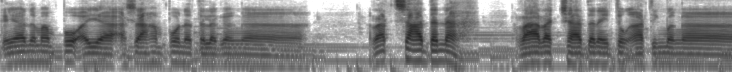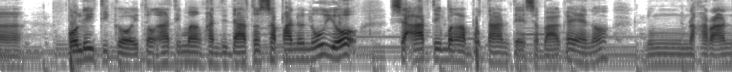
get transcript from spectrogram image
Kaya naman po ay uh, asahan po na talagang uh, ratsada na, raratsada na itong ating mga politiko, itong ating mga kandidato sa panunuyo sa ating mga botante. Sa bagay, ano, nung nakaraan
